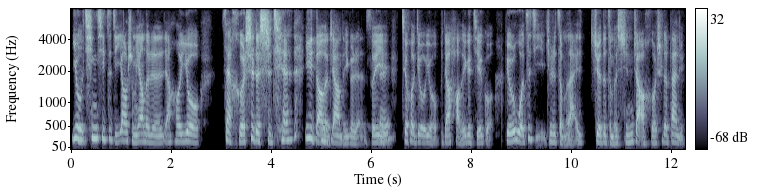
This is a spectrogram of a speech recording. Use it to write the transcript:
又嗯清晰自己要什么样的人，然后又在合适的时间 遇到了嗯，这样的一个人，所以，最后就有比较好的一个结果。比如我自己就是怎么来觉得怎么寻找合适的伴侣，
